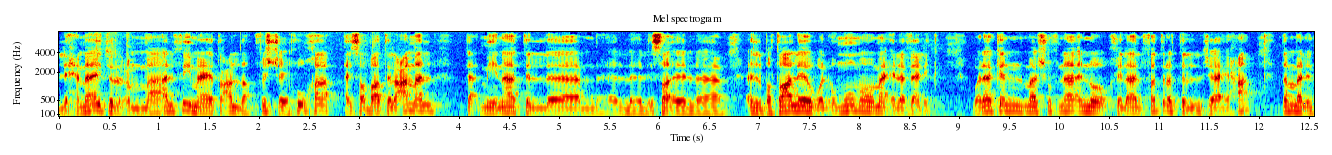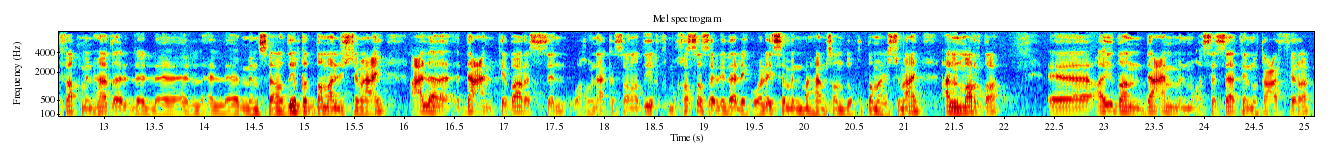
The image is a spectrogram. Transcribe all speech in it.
لحماية العمال فيما يتعلق في الشيخوخة إصابات العمل تأمينات البطالة والأمومة وما إلى ذلك. ولكن ما شفناه إنه خلال فترة الجائحة تم الإنفاق من هذا من صناديق الضمان الاجتماعي على دعم كبار السن وهناك صناديق مخصصة لذلك وليس من مهام صندوق الضمان الاجتماعي المرضى آه، أيضا دعم من مؤسسات متعثرة.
